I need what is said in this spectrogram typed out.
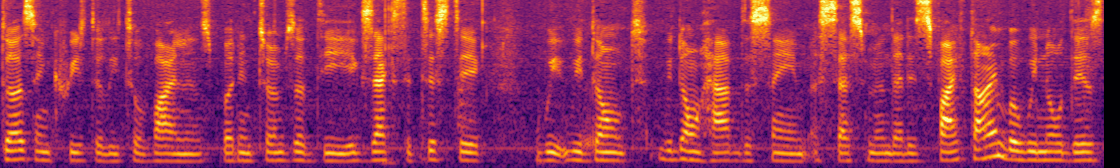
does increase the lethal violence, but in terms of the exact statistic, we, we don't we don't have the same assessment that it's five times, but we know there's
